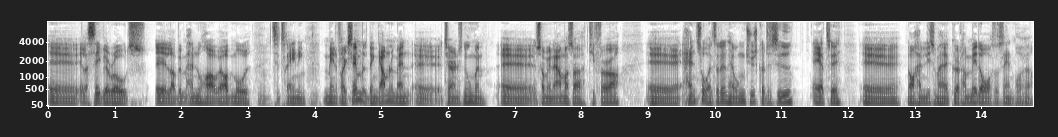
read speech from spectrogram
øh, eller Xavier Rhodes, eller hvem han nu har været op imod mm. til træning. Men for eksempel den gamle mand, øh, Terrence Newman, øh, som jo nærmer sig de 40, Øh, han tog altså den her unge tysker til side af og til, øh, når han ligesom havde kørt ham midt over, så sagde han, prøv at høre,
